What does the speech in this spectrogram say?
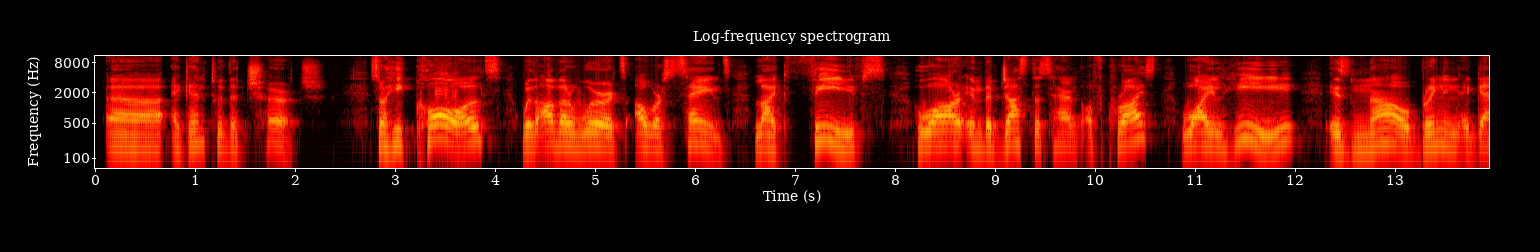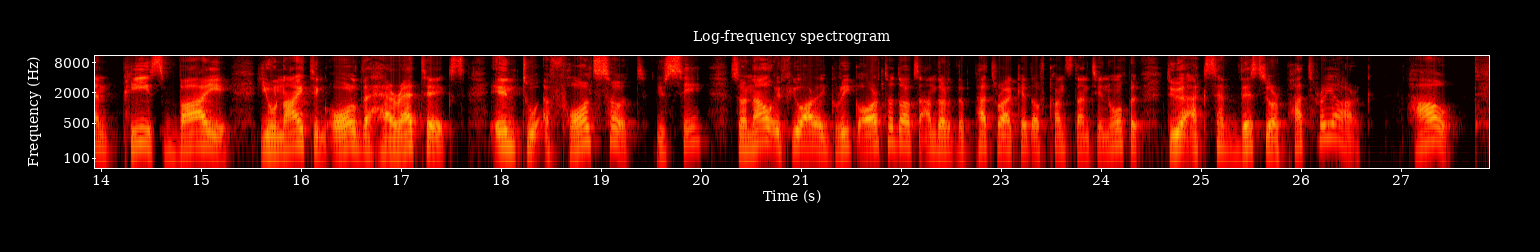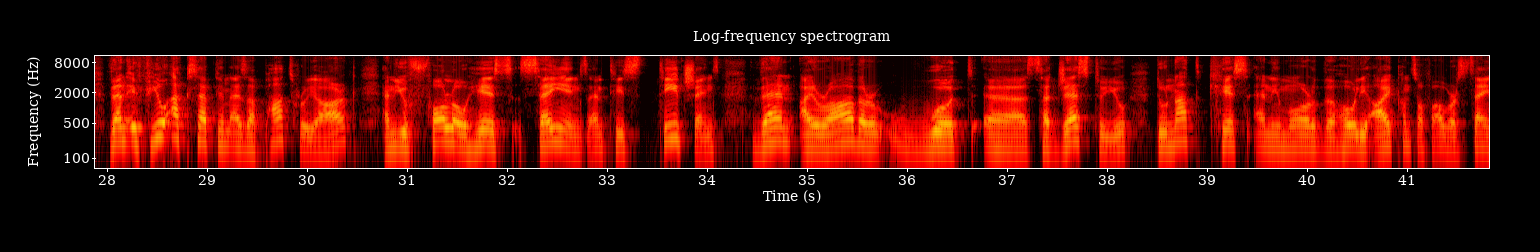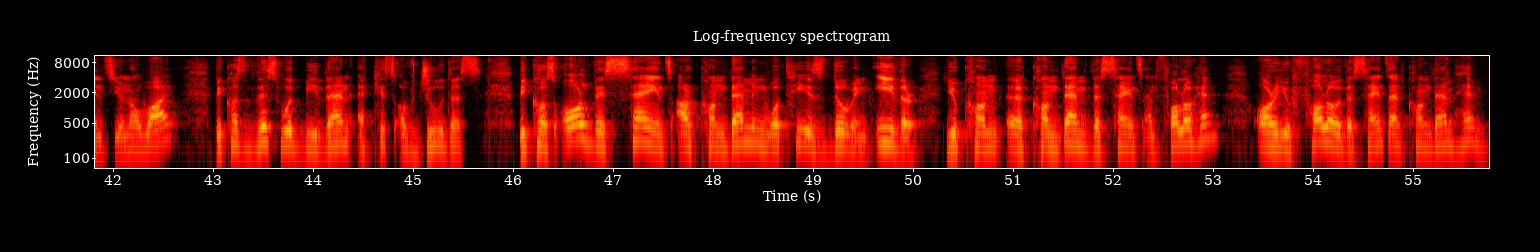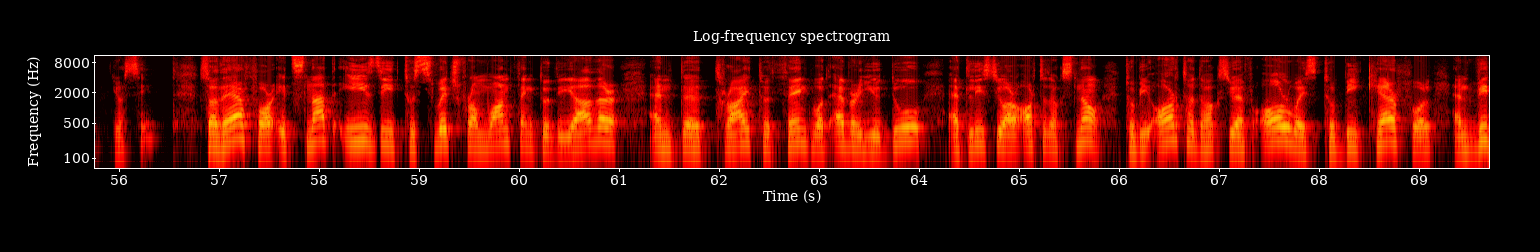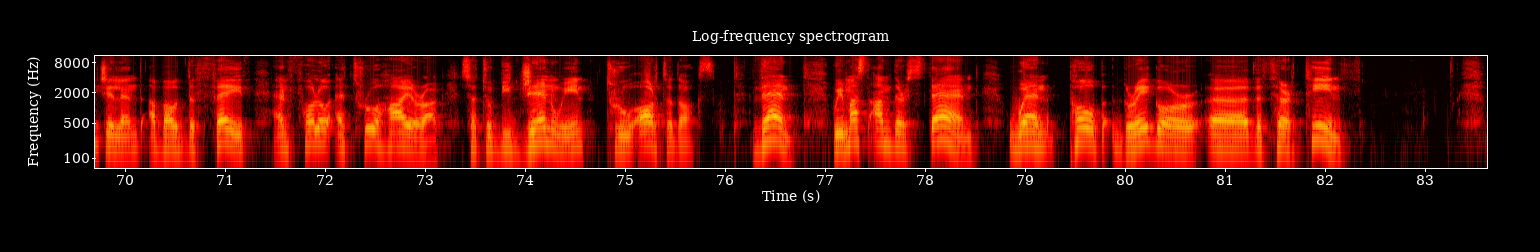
uh, again to the church. So he calls, with other words, our saints like thieves who are in the justice hand of Christ, while he is now bringing again peace by uniting all the heretics into a falsehood. You see? So now, if you are a Greek Orthodox under the Patriarchate of Constantinople, do you accept this your patriarch? How? Then, if you accept him as a patriarch and you follow his sayings and his teachings, then I rather would uh, suggest to you do not kiss anymore the holy icons of our saints. You know why? Because this would be then a kiss of Judas. Because all these saints are condemning what he is doing. Either you con- uh, condemn the saints and follow him, or you follow the saints and condemn him. You see? So, therefore, it's not easy to switch from one thing to the other and uh, try to think whatever you do, at least you are Orthodox. No, to be Orthodox, you have always to be careful and vigilant about the faith and follow a true hierarchy. So, to be genuine, true Orthodox. Then we must understand when Pope Gregor uh, the 13th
